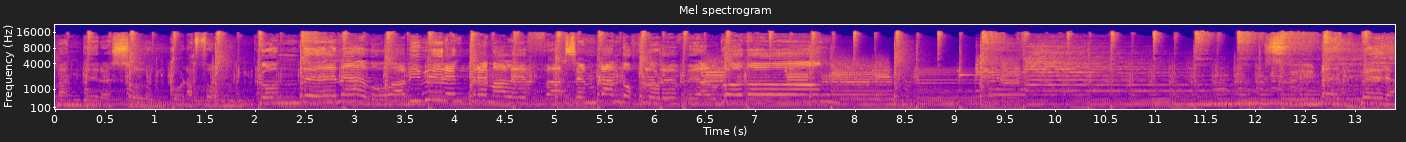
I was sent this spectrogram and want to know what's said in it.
banderas, solo un corazón. Condenado a vivir entre malezas, sembrando flores de algodón. Si me espera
